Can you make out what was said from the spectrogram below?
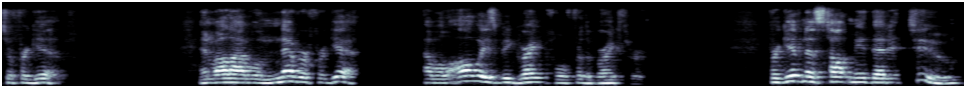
to forgive. And while I will never forget, I will always be grateful for the breakthrough. Forgiveness taught me that it too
